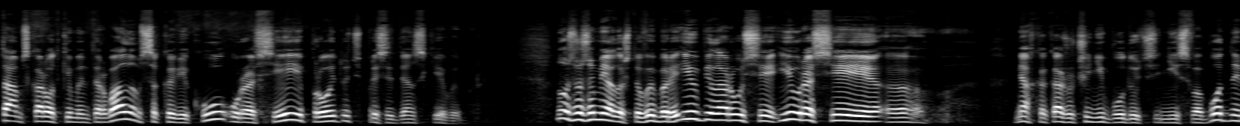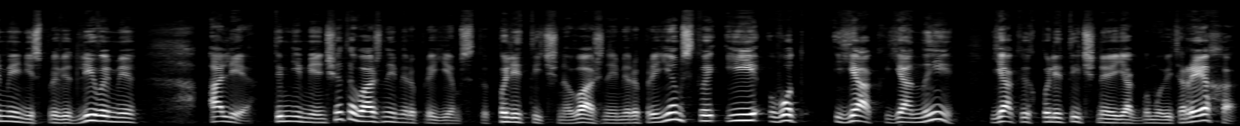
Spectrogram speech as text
там з кароткім інтэрвалам сакавіку у рассіі пройдуць прэзідэнцкія выбары ну зразумела што выбары і ў беларусі і ў рассіі э, мягка кажучы не будуць ні свабоднымі ні справядлівымі але тым не менш это важныя мерапрыемствы палітычна важныя мерапрыемствы і вот як яны як іх палітычныя як бы мовіць рэха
